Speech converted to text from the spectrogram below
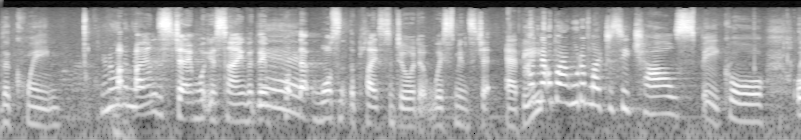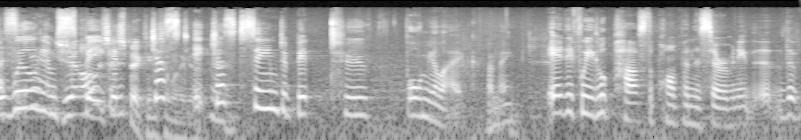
the Queen. You know what I, I mean? I understand what you're saying, but yeah. that wasn't the place to do it at Westminster Abbey. I know, but I would have liked to see Charles speak or or William yeah. speak. Yeah, I was expecting just, It hmm. just seemed a bit too formulaic for me. Ed, if we look past the pomp and the ceremony, the, the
